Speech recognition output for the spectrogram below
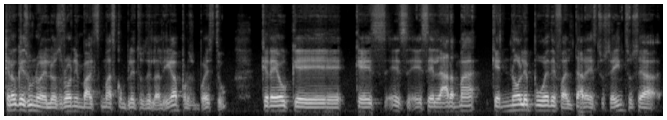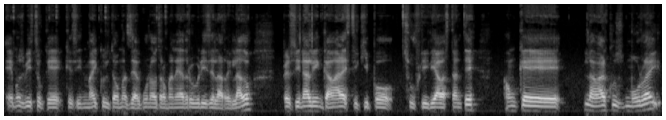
Creo que es uno de los running backs más completos de la liga, por supuesto. Creo que, que es, es, es el arma que no le puede faltar a estos Saints. O sea, hemos visto que, que sin Michael Thomas de alguna otra manera Drew Brees el arreglado pero sin alguien Camara este equipo sufriría bastante, aunque la Marcus Murray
